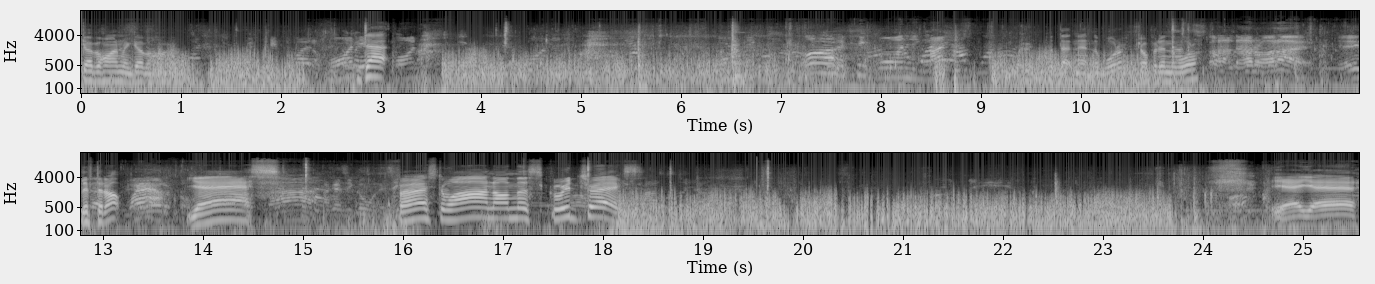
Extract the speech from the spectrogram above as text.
Go behind me. Go behind me. Keep the weight on. Dad. Wind it. Wind it. Oh, keep winding, mate. Put that net in the water. Drop it in the water. Oh, no, righto. Lift it up. Wow. Yes. How's he going? Is he First one on the squid tracks. Yeah, yeah.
